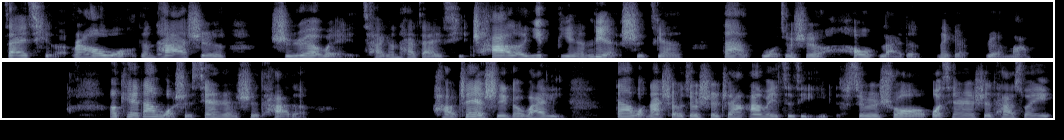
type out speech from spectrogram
在一起了，然后我跟他是十月尾才跟他在一起，差了一点点时间，但我就是后来的那个人嘛。OK，但我是先认识他的，好，这也是一个歪理。但我那时候就是这样安慰自己，就是说我先认识他，所以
